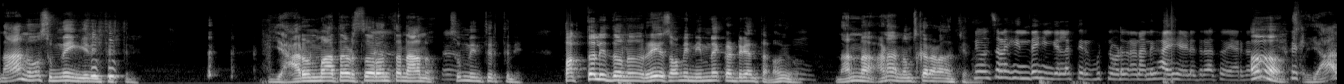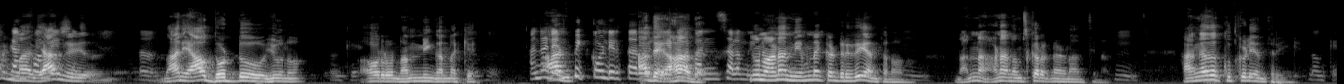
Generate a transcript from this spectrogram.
ನಾನು ಸುಮ್ಮನೆ ಹಿಂಗೆ ನಿಂತಿರ್ತೀನಿ. ಯಾರನ್ನ ಮಾತಾಡ್ಸೋರು ಅಂತ ನಾನು ಸುಮ್ಮನೆ ನಿಂತಿರ್ತೀನಿ. ಪಕ್ಕದಲ್ಲಿದ್ದವನು ರೇ ಸ್ವಾಮಿ ನಿಮ್ಮನೆ ಕಂಡ್ರಿ ಅಂತ. ನಾವು ನನ್ನ ಅಣ್ಣ ನಮಸ್ಕಾರ ಅಣ್ಣ ಅಂತೀನಿ. ಒಂದ್ಸಲ ಹಿಂದೆ ಹಿಂಗೆಲ್ಲ ತಿರುಗ್ಬಿಟ್ಟು ನೋಡಿದ್ರೆ ನನಗೆ ಹಾಯ್ ಹೇಳಿದ್ರ ಅಥವಾ ಹಾಂ ಯಾರು ಯಾರು ನಾನು ಯಾವ ದೊಡ್ಡ ಇವನು? ಅವರು ನನ್ನ ಹಿಂಗೆ ಅನ್ನಕ್ಕೆ ಅಂದ್ರೆ ನೆನ್ಪಿಟ್ಕೊಂಡಿರ್ತಾರ ಅದೇ ಹಾ ಅದೇ. ಒಂದ್ಸಲ meet- ಇವನು ಅಣ್ಣ ನಿಮ್ಮನ್ನ ಕಂಡ್ರಿ ರೀ ಅಂತ ನಾನು ನನ್ನ ಅಣ್ಣ ನಮಸ್ಕಾರ ಅಣ್ಣ ಅಂತೀನಿ ನಾನು. ಹ್ಮ್. ಹಂಗಾದ್ರೆ ಕೂತ್ಕೊಳ್ಳಿ ಅಂತಾರೆ ಹಿಂಗೆ. ಓಕೆ.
